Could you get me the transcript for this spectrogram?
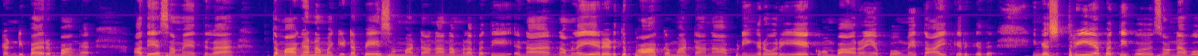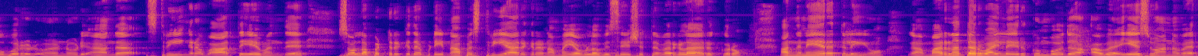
கண்டிப்பாக இருப்பாங்க. அதே சமயத்தில் மகன் நம்மக்கிட்ட பேச மாட்டானா? நம்மளை பற்றி நான் நம்மளை ஏறெடுத்து பார்க்க மாட்டானா? அப்படிங்கிற ஒரு ஏக்கம் பாரம் எப்போவுமே தாய்க்கு இருக்குது. இங்கே ஸ்திரீயை பற்றி சொன்ன ஒவ்வொரு நொடி அந்த ஸ்திரீங்கிற வார்த்தையே வந்து சொல்லப்பட்டிருக்குது அப்படின்னா இப்போ ஸ்திரீயாக இருக்கிற நம்ம எவ்வளோ விசேஷத்தவர்களாக இருக்கிறோம். அந்த நேரத்துலேயும் மரண தருவாயில் இருக்கும்போது அவர் இயேசுவானவர்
